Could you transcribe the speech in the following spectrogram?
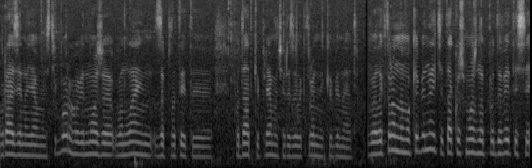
у разі наявності боргу він може в онлайн заплатити податки прямо через електронний кабінет. В електронному кабінеті також можна подивитися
